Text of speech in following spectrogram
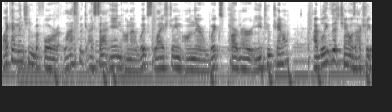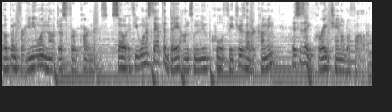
Like I mentioned before, last week I sat in on a Wix livestream on their Wix partner YouTube channel I believe this channel is actually open for anyone, not just for partners. So if you want to stay up to date on some new cool features that are coming, this is a great channel to follow.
